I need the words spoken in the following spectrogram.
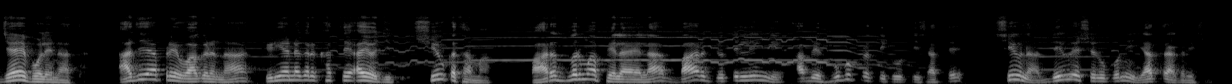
જય ભોલેનાથ. આજે આપણે વાગડના કિડિયાનગર ખાતે આયોજિત શિવકથામાં ભારતભરમાં ફેલાયેલા બાર જ્યોતિર્લિંગની આબેહૂબ પ્રતિકૃતિ સાથે શિવના દિવ્ય સ્વરૂપોની યાત્રા કરીશું.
